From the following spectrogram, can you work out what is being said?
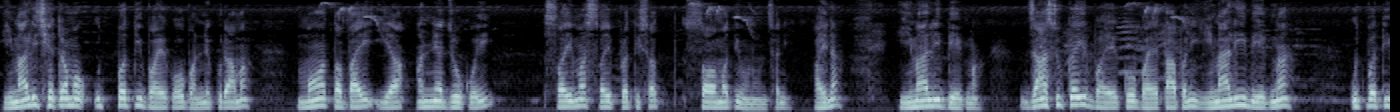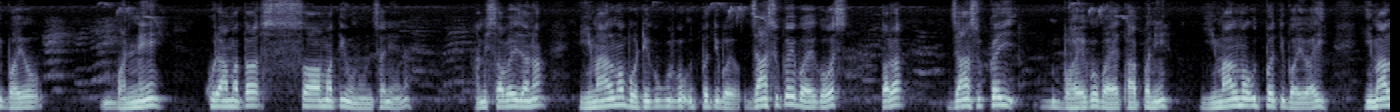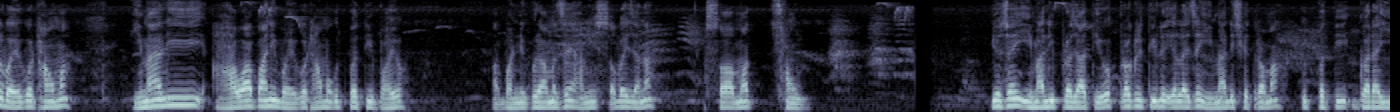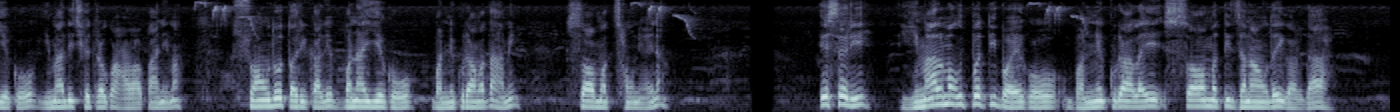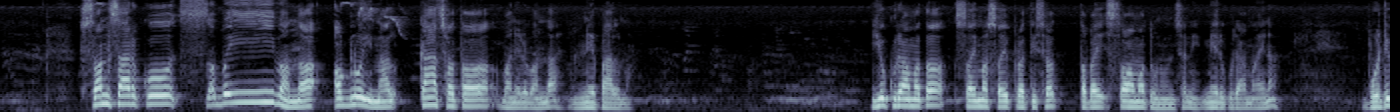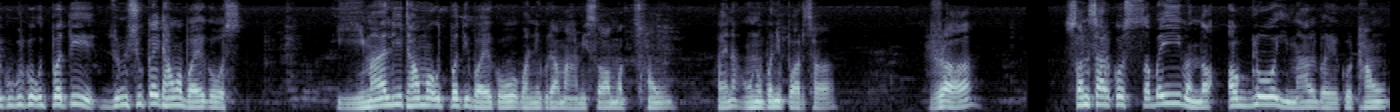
हिमाली क्षेत्रमा उत्पत्ति भएको हो भन्ने कुरामा म तपाईँ या अन्य जो कोही सयमा सय प्रतिशत सहमति हुनुहुन्छ नि होइन? हिमाली भेगमा जहाँसुकै भएको भए तापनि हिमाली भेगमा उत्पत्ति भयो भन्ने कुरामा त सहमति हुनुहुन्छ नि होइन? हामी सबैजना हिमालमा भोटे कुकुरको उत्पत्ति भयो। जहाँसुकै भएको होस् तर जहाँसुकै भएको भए तापनि हिमालमा उत्पत्ति भयो है। हिमाल भएको ठाउँमा हिमाली हावापानी भएको ठाउँमा उत्पत्ति भयो भन्ने कुरामा चाहिँ हामी सबैजना सहमत छौँ। यो चाहिँ हिमाली प्रजाति हो। प्रकृतिले यसलाई चाहिँ हिमाली क्षेत्रमा उत्पत्ति गराइएको हो। हिमाली क्षेत्रको हावापानीमा सुहाउँदो तरिकाले बनाइएको हो भन्ने कुरामा त हामी सहमत छौँ नि होइन? यसरी हिमालमा उत्पत्ति भएको हो भन्ने कुरालाई सहमति जनाउँदै गर्दा संसारको सबैभन्दा अग्लो हिमाल कहाँ छ त भनेर भन्दा नेपालमा। यो कुरामा त सयमा सय प्रतिशत तपाईँ सहमत हुनुहुन्छ नि मेरो कुरामा होइन? भोटे कुकुरको उत्पत्ति जुनसुकै ठाउँमा भएको होस् हिमाली ठाउँमा उत्पत्ति भएको हो भन्ने कुरामा हामी सहमत छौँ होइन? हुनु पनि पर्छ। र संसारको सबैभन्दा अग्लो हिमाल भएको ठाउँ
